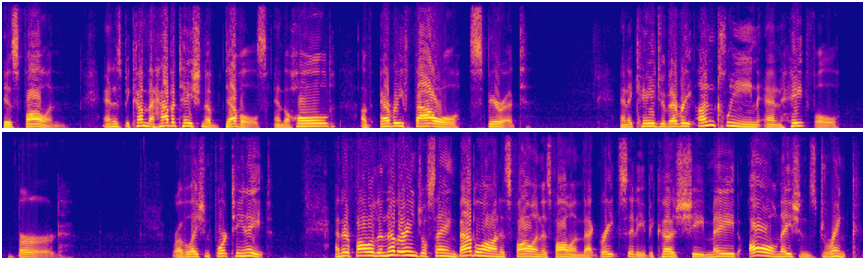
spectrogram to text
is fallen, and has become the habitation of devils and the hold of every foul spirit, and a cage of every unclean and hateful bird. Revelation 14:8 And there followed another angel saying, Babylon is fallen, is fallen, that great city, because she made all nations drink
